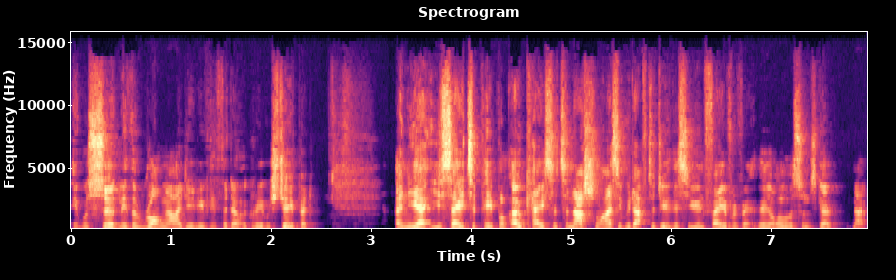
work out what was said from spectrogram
It was certainly the wrong idea, even if they don't agree it was stupid. And yet you say to people, okay, so to nationalize it, we'd have to do this. Are you in favor of it? They all of a sudden go, no.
